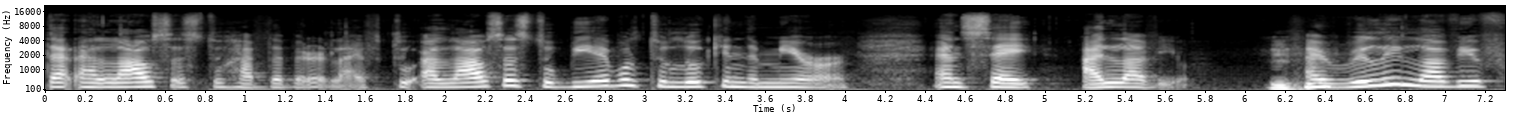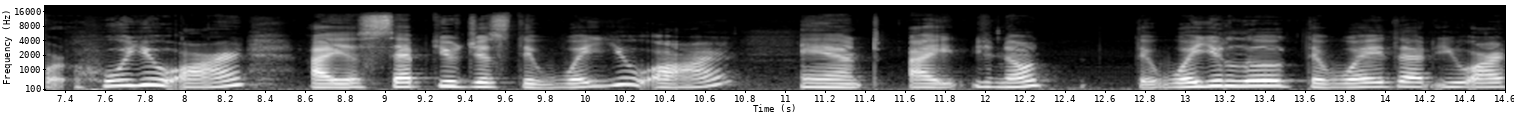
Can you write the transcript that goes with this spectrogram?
that allows us to have the better life to allows us to be able to look in the mirror and say i love you Mhm. i really love you for who you are i accept you just the way you are and i you know the way you look, the way that you are.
